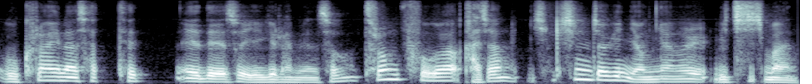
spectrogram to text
우크라이나 사태에 대해서 얘기를 하면서 트럼프가 가장 핵심적인 영향을 미치지만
